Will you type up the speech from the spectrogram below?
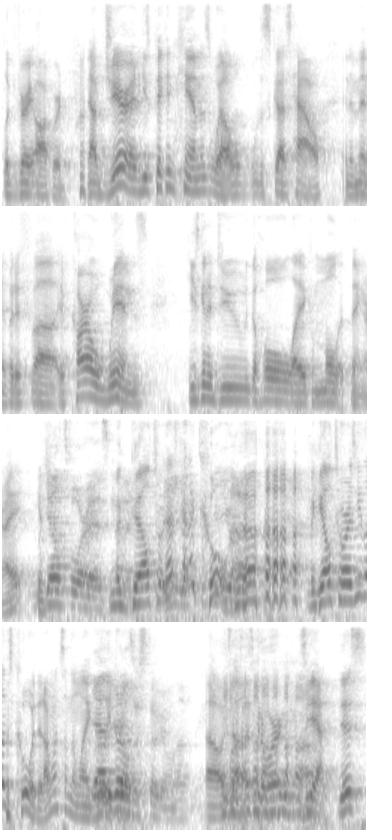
Look very awkward. now, Jared, he's picking Kim as well. We'll, we'll discuss how in a minute. But if uh, if Karo wins, he's gonna do the whole like mullet thing, right? Miguel Torres. Miguel Torres. That's kind of cool. you though. got- Miguel Torres, he looks cool with it. I want something like Yeah, really the girls crazy. are still gonna love me. Oh, is that how it's gonna work? so yeah, this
